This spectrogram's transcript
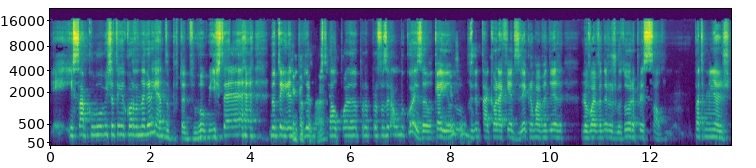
e, e, sabe que o Boa Vista tem a corda na garganta, portanto o Boa Vista não tem grande tem poder comercial para, para, para fazer alguma coisa. Ok, o, o Presidente está agora aqui a dizer que não vai vender, não vai vender o jogador a preço saldo. 4 milhões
